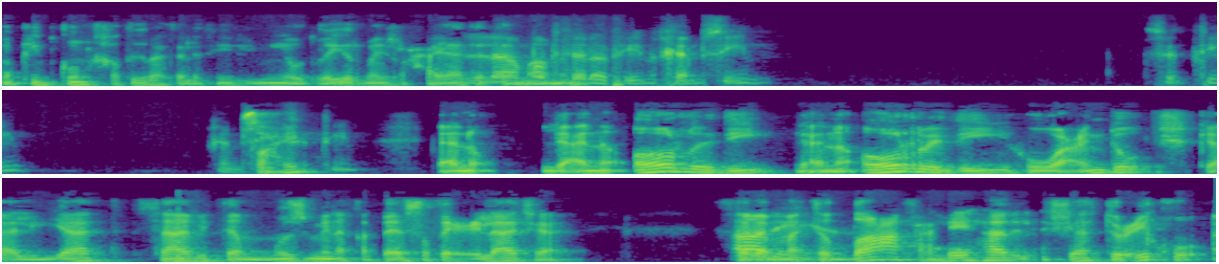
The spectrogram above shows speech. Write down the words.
ممكن تكون خطيرة 30% وتغير مجرى حياته لا مو 30 50 60 50 صحيح. 60 لأنه لأنه already لأنه already هو عنده إشكاليات ثابتة مزمنة قد لا يستطيع علاجها. فلما تتضاعف عليه هذه الأشياء تعيق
